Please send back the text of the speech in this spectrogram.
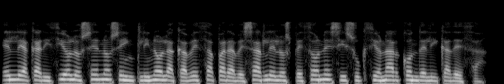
él le acarició los senos e inclinó la cabeza para besarle los pezones y succionar con delicadeza.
